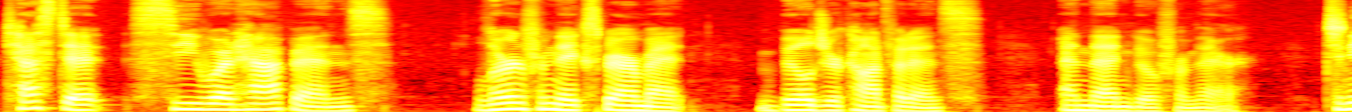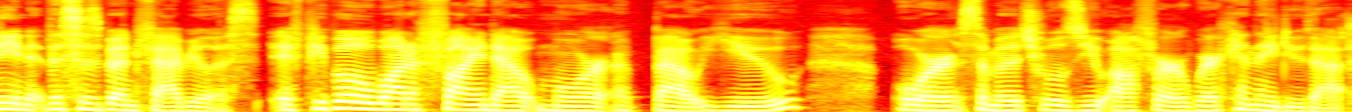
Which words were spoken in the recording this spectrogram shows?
Test it, see what happens, learn from the experiment, build your confidence, and then go from there. Janene, this has been fabulous. If people want to find out more about you or some of the tools you offer, where can they do that?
